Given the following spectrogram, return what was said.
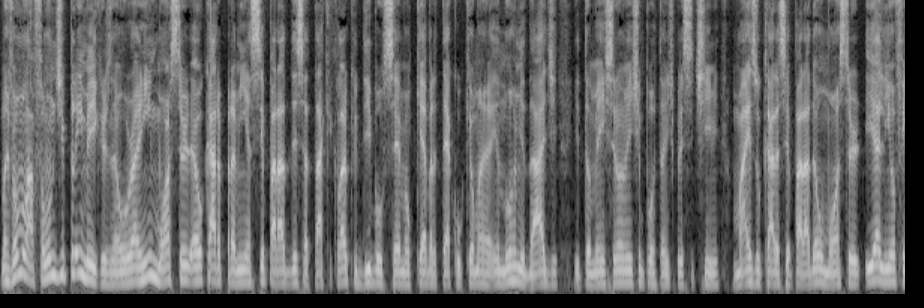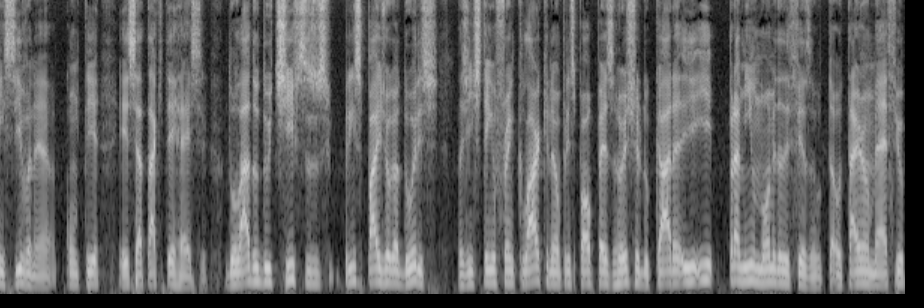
Mas vamos lá, falando de playmakers, né? O Raheem Mostert é o cara para mim a separado desse ataque. Claro que o Debo Samuel quebra tackle, que é uma enormidade e também extremamente importante para esse time. Mas o cara separado é o Mostert e a linha ofensiva, né? Conter esse ataque terrestre. Do lado do Chiefs, os principais jogadores a gente tem o Frank Clark, né, o principal pass rusher do cara, e, e para mim o nome da defesa, o, o Tyron Matthew,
